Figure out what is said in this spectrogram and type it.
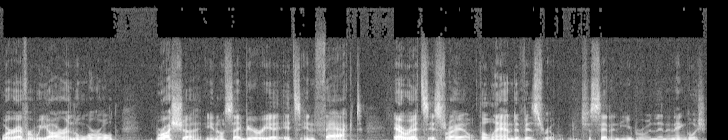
wherever we are in the world, Russia, you know, Siberia. It's in fact Eretz Israel, the land of Israel. It's just said in Hebrew and then in English.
